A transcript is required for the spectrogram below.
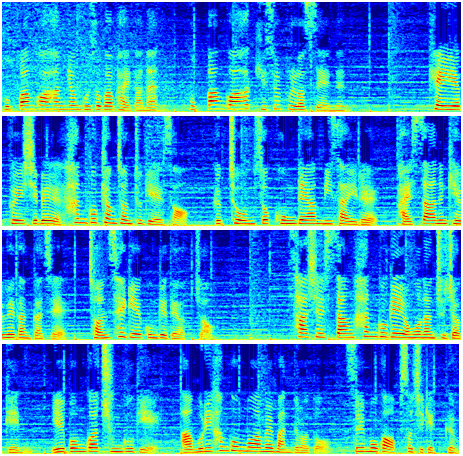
국방과학연구소가 발간한 국방과학기술 플러스에는 KF-21 한국형 전투기에서 극초음속 공대함 미사일을 발사하는 계획안까지 전 세계에 공개되었죠. 사실상 한국의 영원한 주적인 일본과 중국이 아무리 항공모함을 만들어도 쓸모가 없어지게끔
